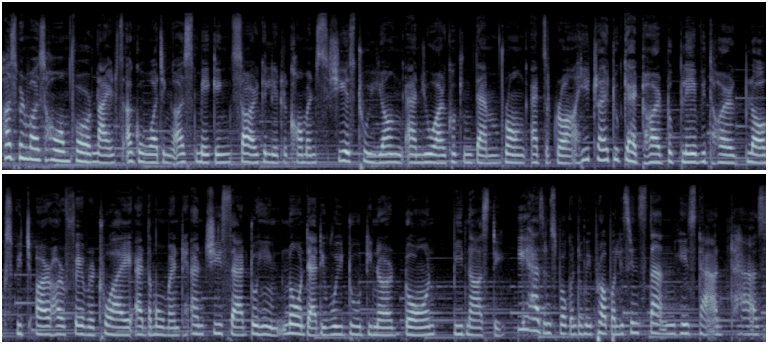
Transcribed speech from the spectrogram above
Husband was home four nights ago watching us making little comments. She is too young and you are cooking them wrong, etc. He tried to get her to play with her blocks, which are her favorite toy at the moment, and she said to him, No, daddy, we do dinner, don't be nasty. He hasn't spoken to me properly since then. His dad has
